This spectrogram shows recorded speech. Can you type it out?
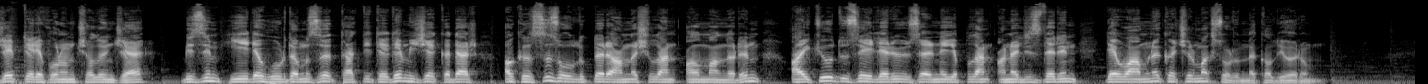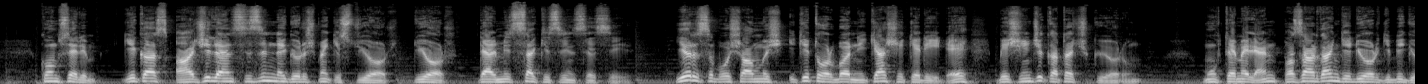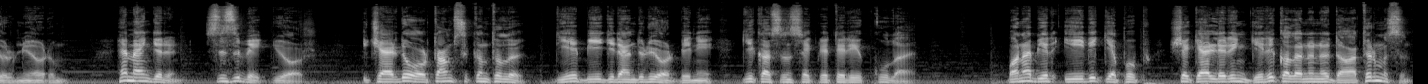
Cep telefonum çalınca bizim hile hurdamızı taklit edemeyecek kadar akılsız oldukları anlaşılan Almanların IQ düzeyleri üzerine yapılan analizlerin devamını kaçırmak zorunda kalıyorum. Komiserim, Gigas acilen sizinle görüşmek istiyor, diyor Dermissakis'in sesi. Yarısı boşalmış iki torba nikah şekeriyle beşinci kata çıkıyorum. Muhtemelen pazardan geliyor gibi görünüyorum.'' Hemen girin, sizi bekliyor. İçeride ortam sıkıntılı diye bilgilendiriyor beni Gikas'ın sekreteri Kula. Bana bir iyilik yapıp şekerlerin geri kalanını dağıtır mısın?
